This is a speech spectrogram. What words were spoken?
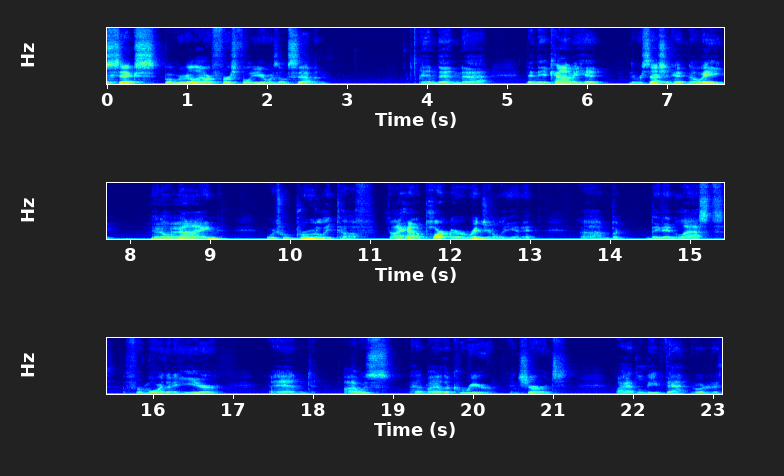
06, but we really our first full year was 07. and then uh, then the economy hit, the recession hit in 08 and Mhm. 09, which were brutally tough. I had a partner originally in it, um, but they didn't last for more than a year, and I was had my other career, insurance. I had to leave that in order to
